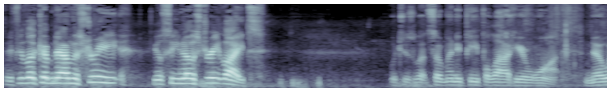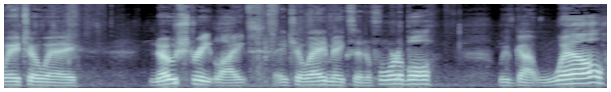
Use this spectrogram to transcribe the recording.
If you look up down the street, you'll see no street lights, which is what so many people out here want. No HOA, no street lights. HOA makes it affordable. We've got well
